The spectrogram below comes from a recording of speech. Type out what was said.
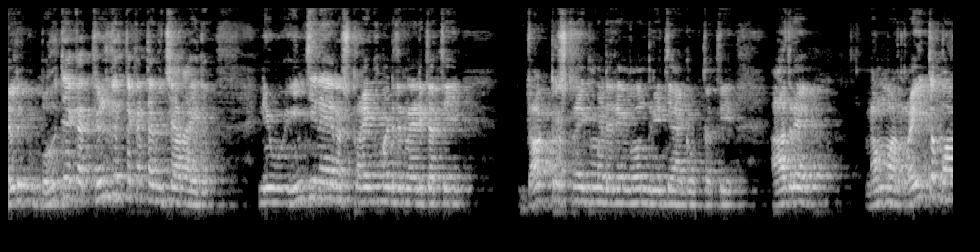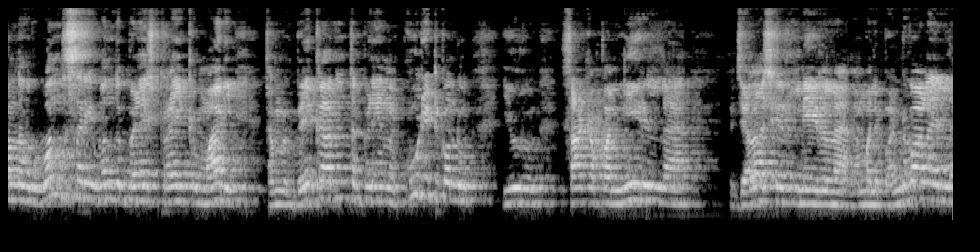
ಎಲ್ರಿಗೂ ಬಹುತೇಕ ತಿಳಿದಿರ್ತಕ್ಕಂಥ ವಿಚಾರ ಇದು. ನೀವು ಇಂಜಿನಿಯರ್ ಸ್ಟ್ರೈಕ್ ಮಾಡಿದ್ರೆ ನಡೀತತಿ, ಡಾಕ್ಟರ್ ಸ್ಟ್ರೈಕ್ ಮಾಡಿದ್ರೆ ಒಂದು ರೀತಿ ಆಗೋಗ್ತತಿ. ಆದರೆ ನಮ್ಮ ರೈತ ಬಾಂಧವರು ಒಂದು ಸರಿ ಒಂದು ಬೆಳೆ ಸ್ಟ್ರೈಕ್ ಮಾಡಿ ತಮ್ಮ ಬೇಕಾದಂಥ ಬೆಳೆಯನ್ನು ಕೂಡಿಟ್ಕೊಂಡು ಇವರು ಸಾಕಪ್ಪ ನೀರಿಲ್ಲ, ಜಲಾಶಯದಲ್ಲಿ ನೀರಿಲ್ಲ, ನಮ್ಮಲ್ಲಿ ಬಂಡವಾಳ ಇಲ್ಲ,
